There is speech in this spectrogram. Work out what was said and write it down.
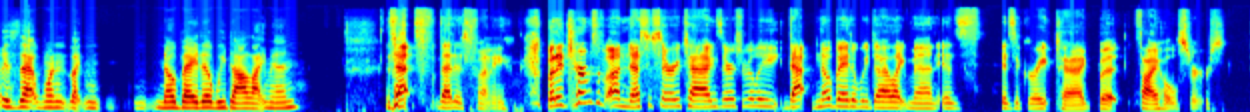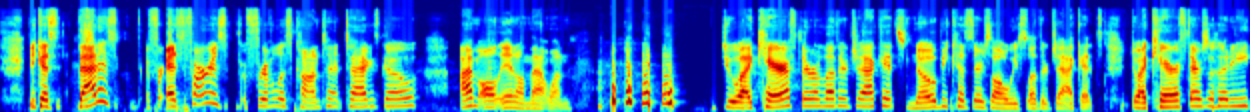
is that one like no beta, we die like men. That's that is funny. But in terms of unnecessary tags, there's really that no beta we die like men is is a great tag, but thigh holsters. Because that is for, as far as frivolous content tags go, I'm all in on that one. Do I care if there are leather jackets? No, because there's always leather jackets. Do I care if there's a hoodie?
